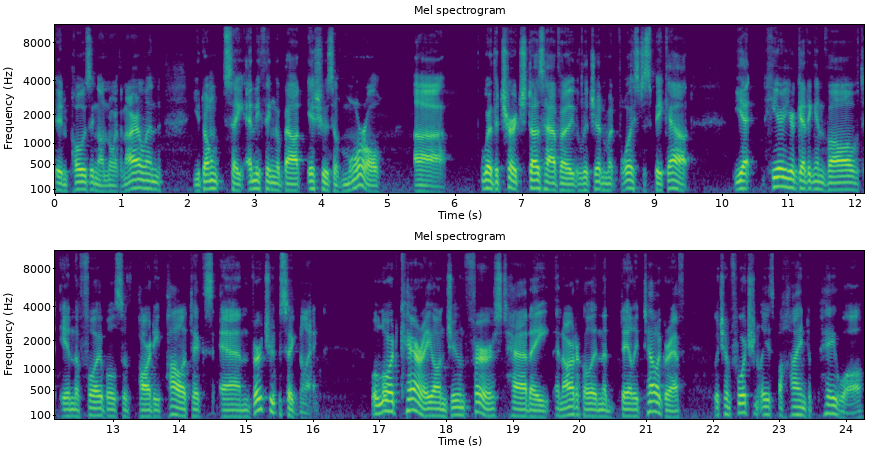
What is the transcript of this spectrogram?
imposing on Northern Ireland. You don't say anything about issues of moral, uh, where the church does have a legitimate voice to speak out. Yet here you're getting involved in the foibles of party politics and virtue signaling. Well, Lord Carey on June 1st had a an article in the Daily Telegraph, which unfortunately is behind a paywall.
